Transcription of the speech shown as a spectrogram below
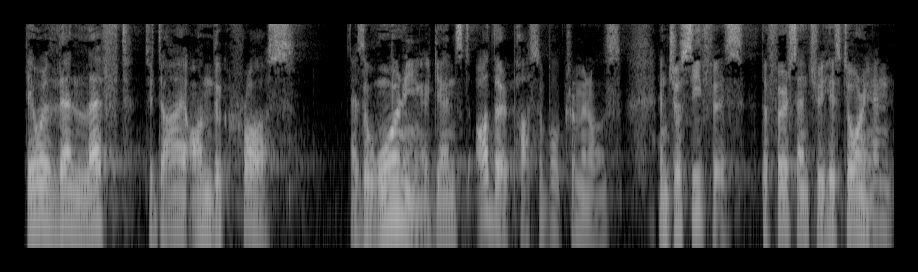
They were then left to die on the cross as a warning against other possible criminals. And Josephus, the first century historian,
